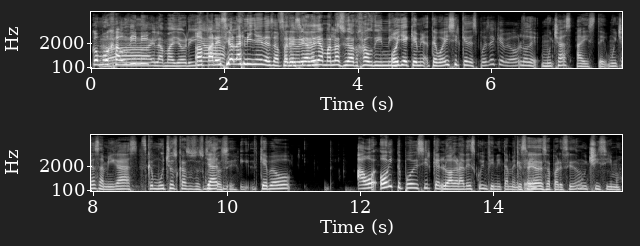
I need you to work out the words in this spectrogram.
como Houdini. Ay, la mayoría. Apareció la niña y Se desapareció. debería de llamar la ciudad Houdini. Oye, que mira, te voy a decir que después de que veo lo de muchas, a este, muchas amigas, Es que muchos casos escucho así. que veo, a hoy te puedo decir que lo agradezco infinitamente. Que se haya ¿eh? desaparecido. Muchísimo.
